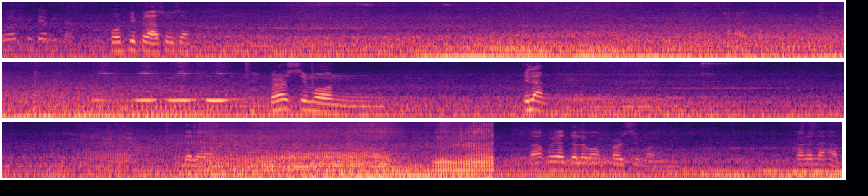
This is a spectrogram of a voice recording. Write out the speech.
40 sir isa. 40 piraso isa. Tsaka ito. Persimmon. Ilan? Dalawa. Saka kuya dalawang persimmon. Para lahat.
